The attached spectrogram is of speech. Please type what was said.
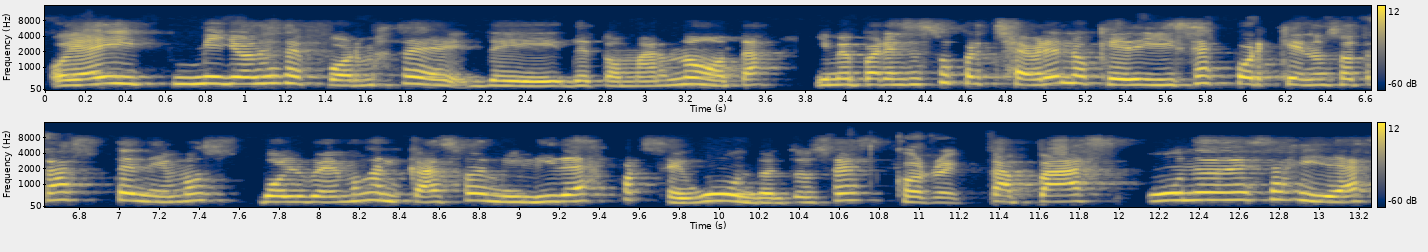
hoy hay millones de formas de, de, de tomar nota y me parece súper chévere lo que dices porque nosotras tenemos, volvemos al caso de mil ideas por segundo. Entonces, Correcto. capaz una de esas ideas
